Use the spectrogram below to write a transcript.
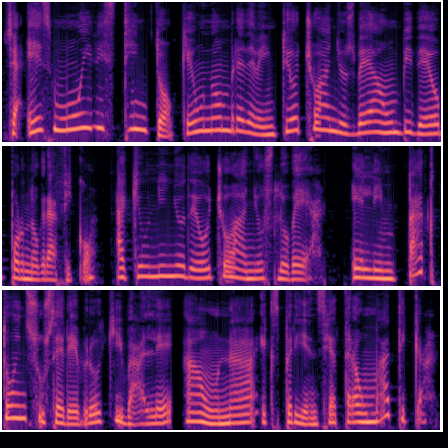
O sea, es muy distinto que un hombre de 28 años vea un video pornográfico a que un niño de 8 años lo vea. El impacto en su cerebro equivale a una experiencia traumática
